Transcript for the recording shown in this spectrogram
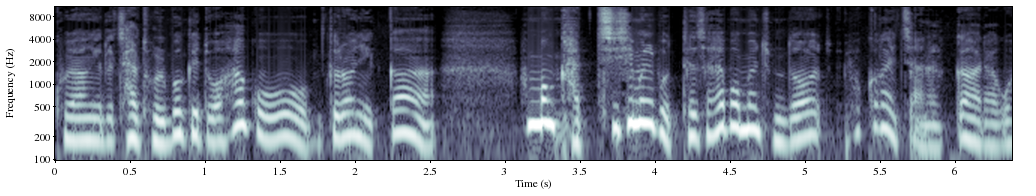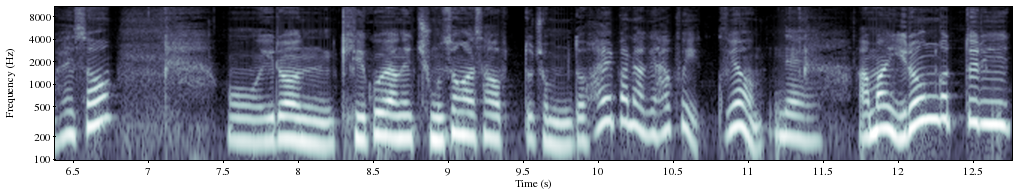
고양이를 잘 돌보기도 하고 그러니까 한번 같이 힘을 보태서 해보면 좀 더 효과가 있지 않을까라고 해서 어, 이런 길고양이 중성화 사업도 좀 더 활발하게 하고 있고요. 네. 아마 이런 것들이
